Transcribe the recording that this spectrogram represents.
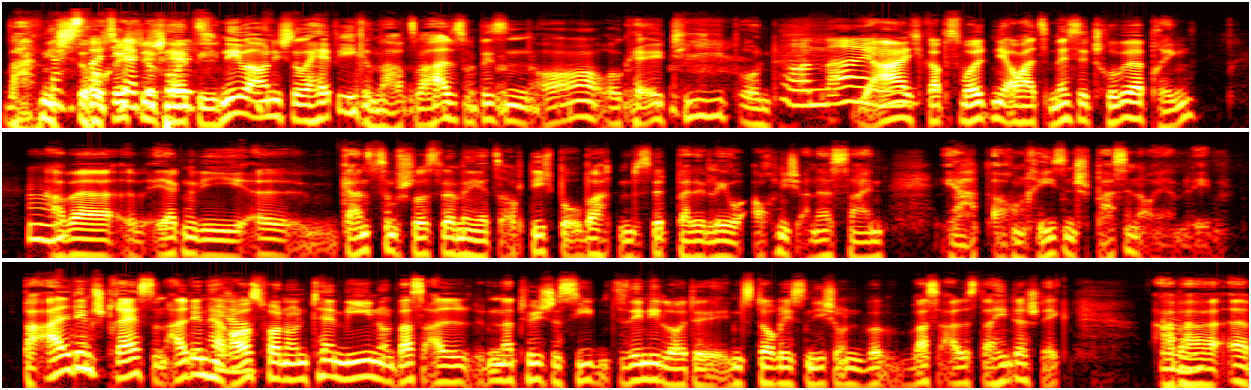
war nicht Das so richtig happy. Nee, war auch nicht so happy gemacht. Es war alles so ein bisschen, oh, okay, deep und Oh nein. ja, ich glaube, es wollten die auch als Message rüberbringen. Mhm. Aber äh, irgendwie äh, ganz zum Schluss, wenn wir jetzt auch dich beobachten, das wird bei der Leo auch nicht anders sein, ihr habt auch einen Riesenspaß in eurem Leben. Bei all dem Stress und all den Herausforderungen und Terminen und was all, natürlich, das sehen die Leute in Stories nicht und was alles dahinter steckt. Aber mhm. äh,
